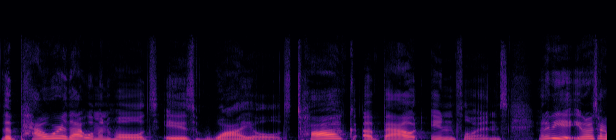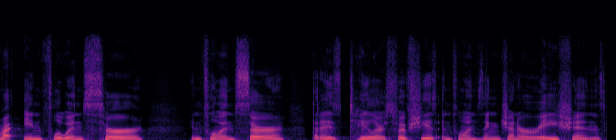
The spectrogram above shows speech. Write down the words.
The power that woman holds is wild. Talk about influence. You want to be you want to talk about influencer? Influencer. That is Taylor Swift. She is influencing generations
